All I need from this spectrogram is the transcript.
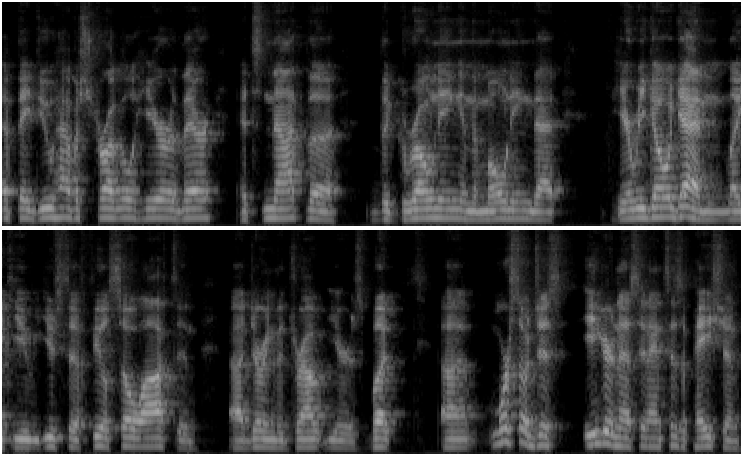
If they do have a struggle here or there, it's not the the groaning and the moaning that here we go again, like you used to feel so often uh, during the drought years. But uh, more so just eagerness and anticipation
